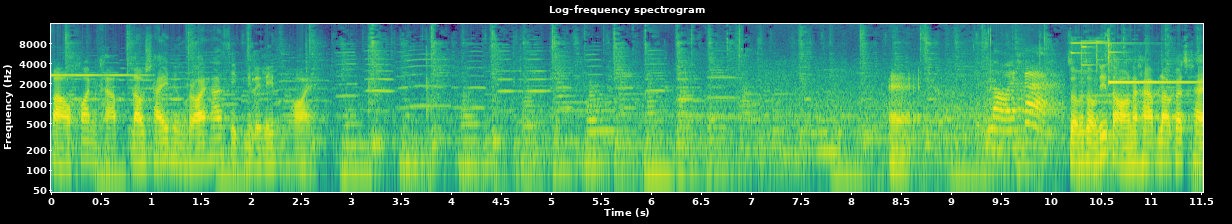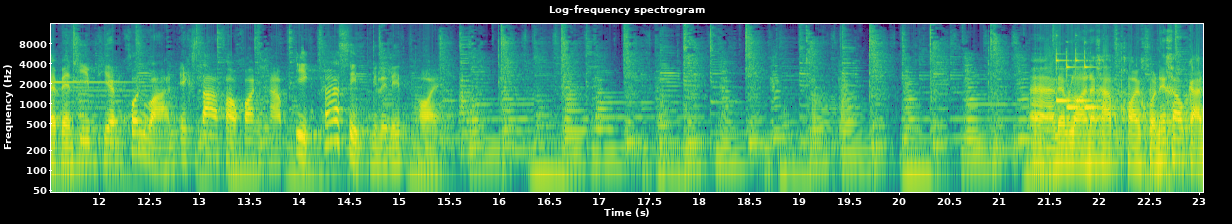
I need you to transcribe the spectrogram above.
ฟาลคอนครับ เราใช้ 150มิลลิลิตรพลอย เออร้อยค่ะ ส่วนผสมที่ 2 นะครับ เราก็จะใช้เป็นครีมเทียมข้นหวาน Extra Falcon ครับ อีก 50มิลลิลิตรพลอย อ่าเรียบร้อยนะครับพลอยคนให้เข้ากัน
